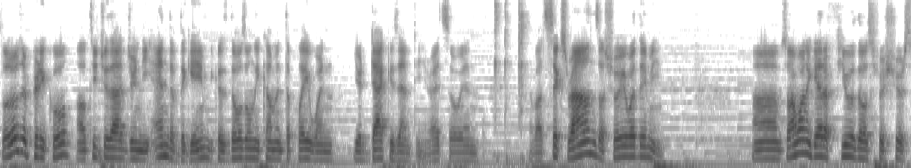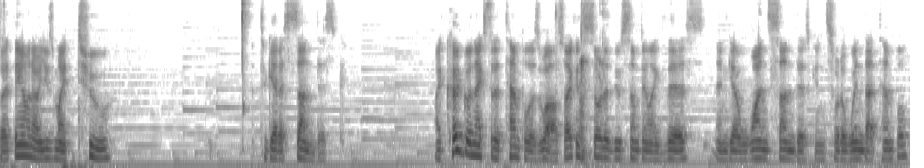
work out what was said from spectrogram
So those are pretty cool. I'll teach you that during the end of the game because those only come into play when your deck is empty, right? So in about six rounds, I'll show you what they mean. Um, so I want to get a few of those for sure. So I think I'm going to use my two to get a sun disk. I could go next to the temple as well. So I can sort of do something like this and get one sun disk and sort of win that temple.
